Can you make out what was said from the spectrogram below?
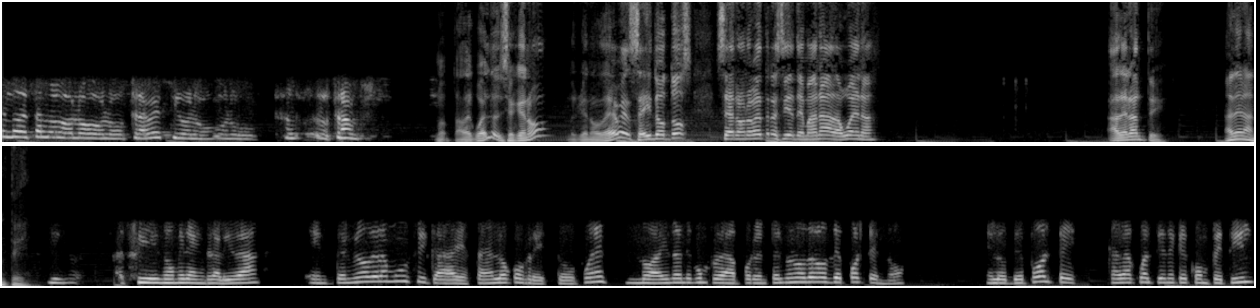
en donde están los, los, los travestis o los, los, los trans. No, ¿Está de acuerdo? Dice que no, que no debe. 622-0937, manada, buena. Adelante. adelante. Sí, no, mira, en realidad, en términos de la música está en lo correcto. Pues no hay no hay ningún problema, pero en términos de los deportes, no. En los deportes, cada cual tiene que competir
